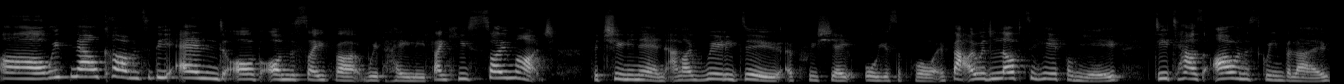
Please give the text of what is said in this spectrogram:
Oh, we've now come to the end of On the Sofa with Hayley. Thank you so much for tuning in, and I really do appreciate all your support. In fact, I would love to hear from you. Details are on the screen below.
